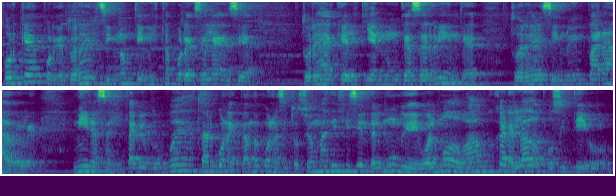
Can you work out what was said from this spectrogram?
¿Por qué? Porque tú eres el signo optimista por excelencia. Tú eres aquel quien nunca se rinde. Tú eres el signo imparable. Mira, Sagitario, tú puedes estar conectando con la situación más difícil del mundo y de igual modo vas a buscar el lado positivo.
